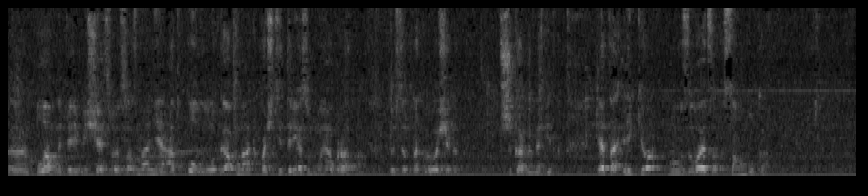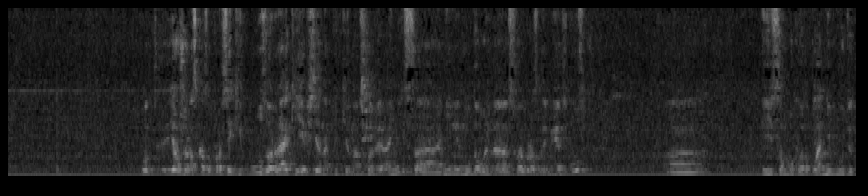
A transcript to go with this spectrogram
э, плавно перемещать свое сознание от полного говна к почти трезвому и обратно. То есть это такой вообще как шикарный напиток. Это ликер, он называется самбука вот я уже рассказывал про всякие узы, раки, все напитки на основе аниса, они ну, довольно своеобразно имеют вкус. А, и самбук в этом плане не будет,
